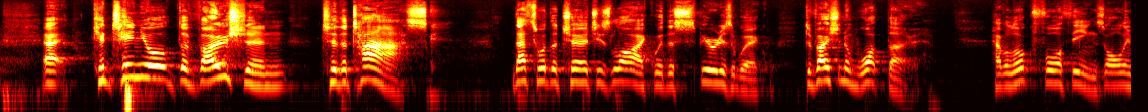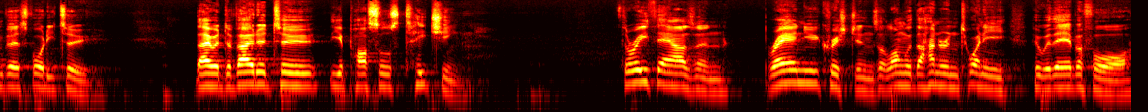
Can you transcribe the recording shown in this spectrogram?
uh, continual devotion to the task. That's what the church is like, where the Spirit is at work. Devotion of what, though? Have a look. Four things, all in verse 42. They were devoted to the apostles' teaching. 3,000 brand new Christians, along with the 120 who were there before,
